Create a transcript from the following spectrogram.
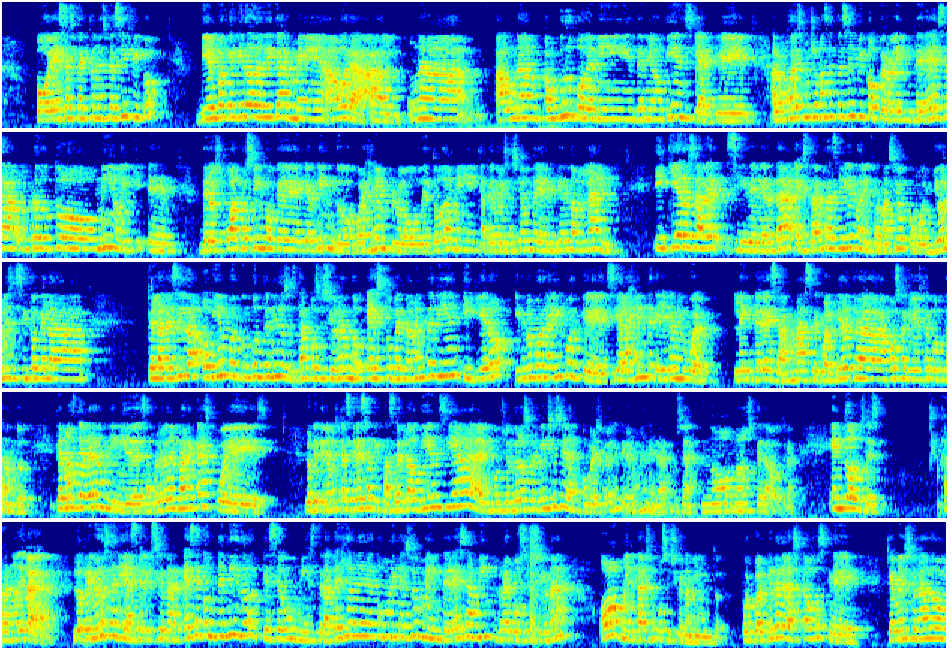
por ese aspecto en específico, bien porque quiero dedicarme ahora a, una, a, una, a un grupo de mi, de mi audiencia que a lo mejor es mucho más específico, pero le interesa un producto mío y, eh, de los cuatro o cinco que, que, brindo, por ejemplo, de toda mi categorización de tienda online, y quiero saber si de verdad están recibiendo la información como yo necesito que la, que la reciba o bien porque un contenido se está posicionando estupendamente bien y quiero irme por ahí porque si a la gente que llega a mi web le interesa más que cualquier otra cosa que yo esté contando, temas de branding y de desarrollo de marcas, pues lo que tenemos que hacer es satisfacer la audiencia en función de los servicios y las conversiones que queremos generar. O sea, no, no nos queda otra. Entonces, para no divagar, Lo primero sería seleccionar ese contenido que según mi estrategia de comunicación me interesa a mí reposicionar o aumentar su posicionamiento, por cualquiera de las causas que, he mencionado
